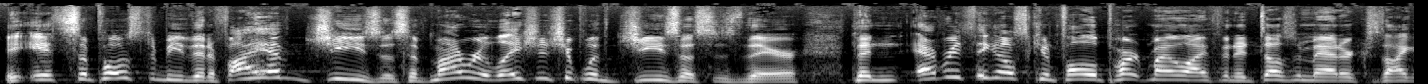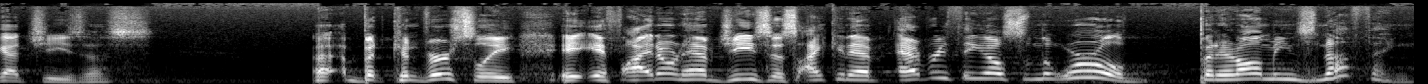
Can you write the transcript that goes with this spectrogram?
It's supposed to be that if I have Jesus, if my relationship with Jesus is there, then everything else can fall apart in my life and it doesn't matter because I got Jesus. Uh, but conversely, if I don't have Jesus, I can have everything else in the world, but it all means nothing.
